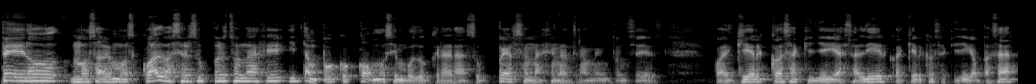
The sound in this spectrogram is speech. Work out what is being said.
pero no sabemos cuál va a ser su personaje y tampoco cómo se involucrará su personaje en la trama. Entonces, cualquier cosa que llegue a salir, cualquier cosa que llegue a pasar,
